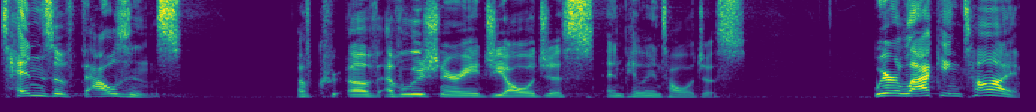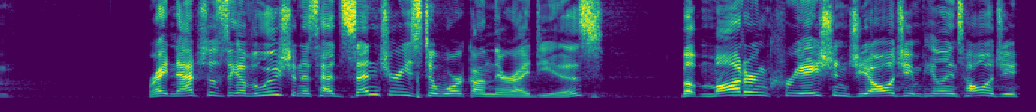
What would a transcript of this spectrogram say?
tens of thousands of, of evolutionary geologists and paleontologists. We are lacking time. Right? Naturalistic evolution has had centuries to work on their ideas, but modern creation geology and paleontology,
